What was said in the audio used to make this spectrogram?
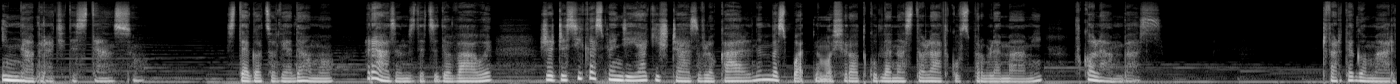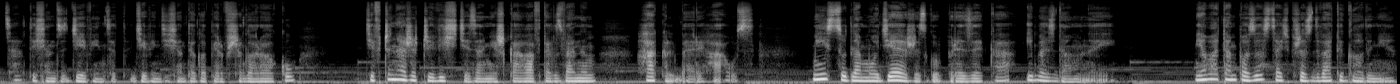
i nabrać dystansu. Z tego co wiadomo, razem zdecydowały, że Jessica spędzi jakiś czas w lokalnym, bezpłatnym ośrodku dla nastolatków z problemami w Columbus. 4 marca 1991 roku dziewczyna rzeczywiście zamieszkała w tzw. Tak Huckleberry House, miejscu dla młodzieży z grup ryzyka i bezdomnej. Miała tam pozostać przez dwa tygodnie,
